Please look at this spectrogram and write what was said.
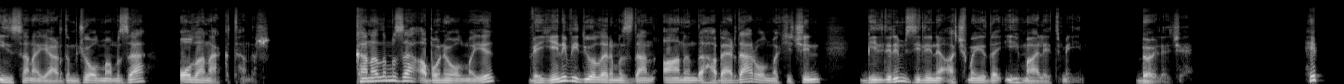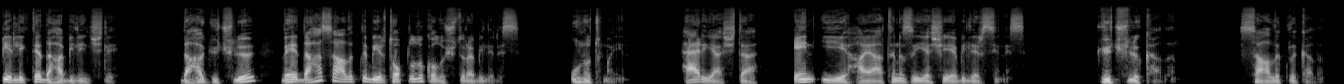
insana yardımcı olmamıza olanak tanır. Kanalımıza abone olmayı ve yeni videolarımızdan anında haberdar olmak için bildirim zilini açmayı da ihmal etmeyin. Böylece hep birlikte daha bilinçli, daha güçlü ve daha sağlıklı bir topluluk oluşturabiliriz. Unutmayın, her yaşta en iyi hayatınızı yaşayabilirsiniz. Güçlü kalın, sağlıklı kalın,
